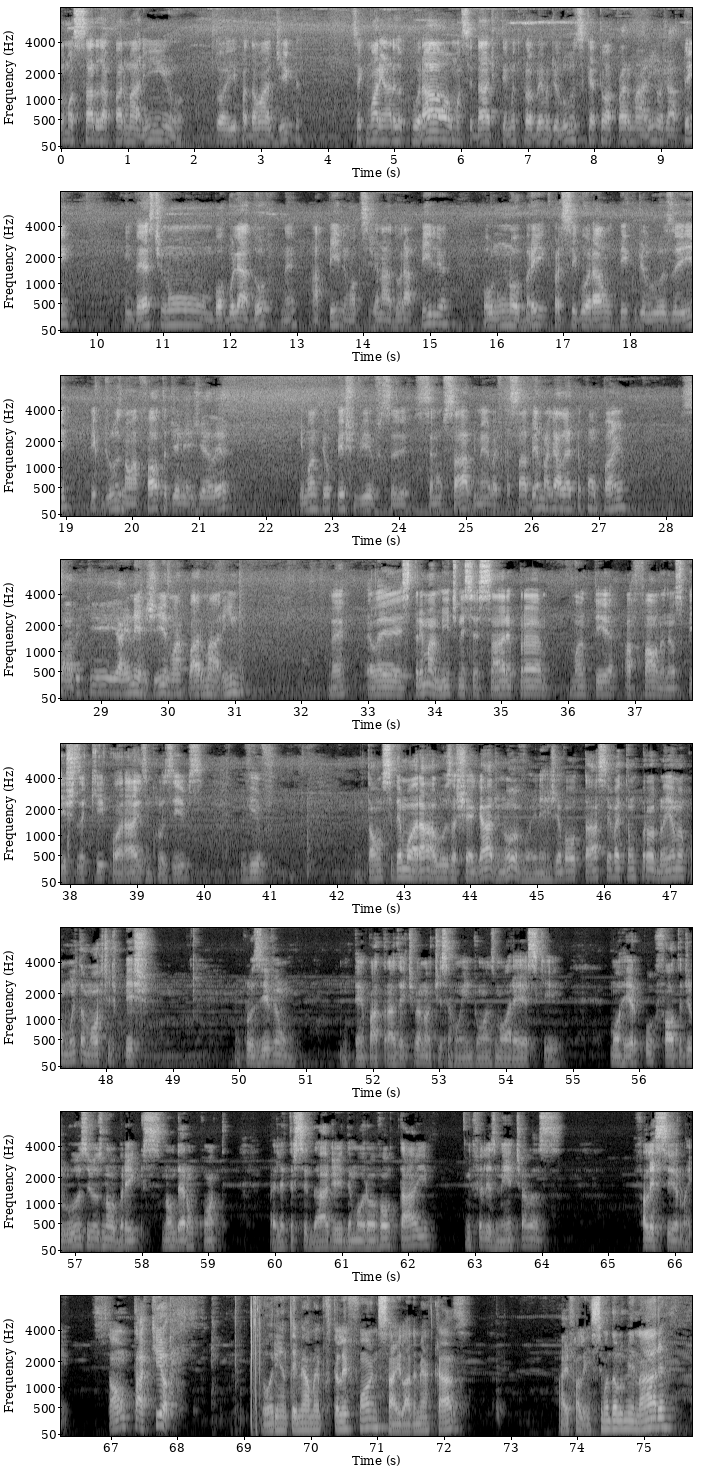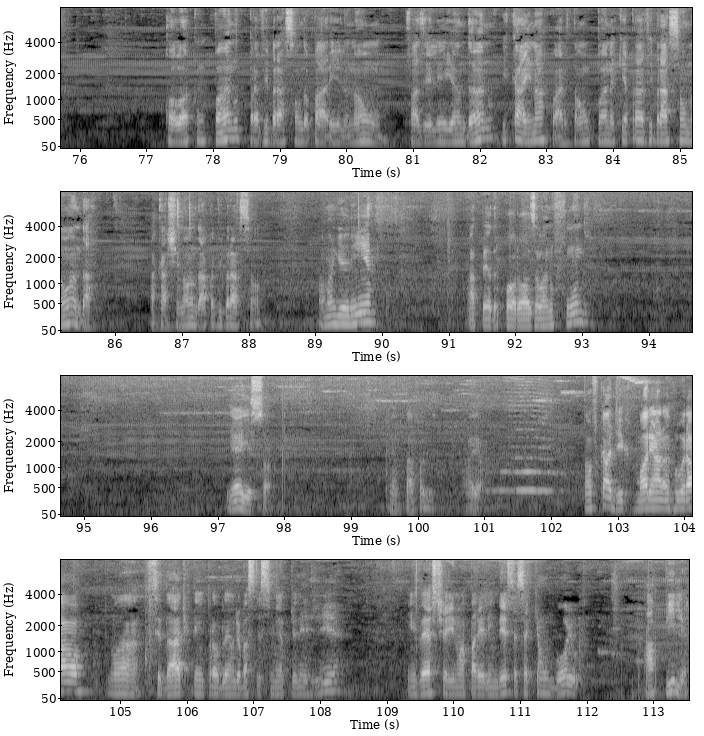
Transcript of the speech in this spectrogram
Fala moçada do Aquário Marinho, tô aí para dar uma dica. Você que mora em área rural, uma cidade que tem muito problema de luz, quer ter o aquário marinho já tem, investe num borbulhador, né? A pilha, um oxigenador a pilha, ou num no-break para segurar um pico de luz aí, pico de luz não, a falta de energia elétrica e manter o peixe vivo. Você não sabe, né? Vai ficar sabendo, a galera que acompanha sabe que a energia no aquário marinho, né, ela é extremamente necessária para manter a fauna, né, os peixes aqui, corais inclusive, vivo. Então, se demorar a luz a chegar de novo, a energia voltar, você vai ter um problema com muita morte de peixe. Inclusive, um, um tempo atrás aí tive a notícia ruim de umas moreias que morreram por falta de luz e os no-breaks não deram conta. A eletricidade demorou a voltar e, infelizmente, elas faleceram aí. Então, tá aqui, ó. Eu orientei minha mãe por telefone, saí lá da minha casa. Aí falei, em cima da luminária, coloca um pano para vibração do aparelho não fazer ele ir andando e cair no aquário. Então o pano aqui é para a vibração não andar. A caixinha não andar com a vibração. A mangueirinha, a pedra porosa lá no fundo. E é isso, ó. Tentar fazer. Aí, ó. Então fica a dica. Mora em área rural, numa cidade que tem problema de abastecimento de energia investe aí num aparelhinho desse. Esse aqui é um boio a pilha.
